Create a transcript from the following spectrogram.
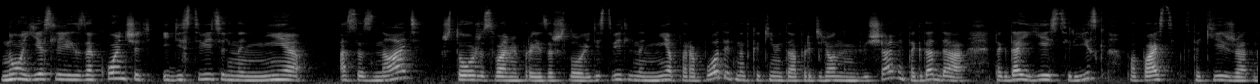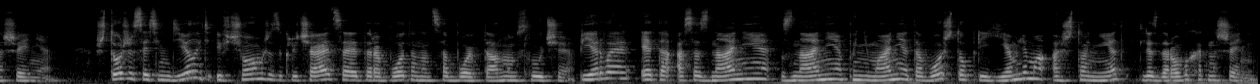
Но если их закончить и действительно не осознать, что же с вами произошло, и действительно не поработать над какими-то определенными вещами, тогда да, тогда есть риск попасть в такие же отношения. Что же с этим делать и в чем же заключается эта работа над собой в данном случае? Первое — это осознание, знание, понимание того, что приемлемо, а что нет для здоровых отношений.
